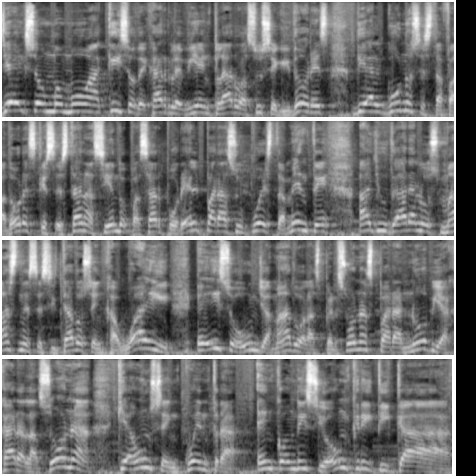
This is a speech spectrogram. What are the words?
Jason Momoa quiso dejarle bien claro a sus seguidores de algunos estafadores que se están haciendo pasar por él para supuestamente ayudar a los más necesitados en Hawái e hizo un llamado a las personas para no viajar a la zona que aún se encuentra en condición crítica.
